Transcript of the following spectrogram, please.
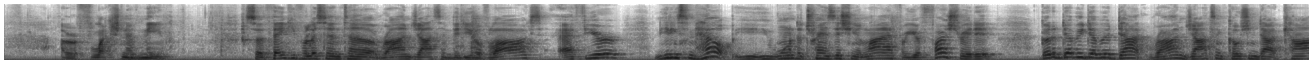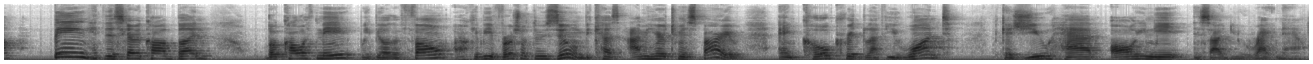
a reflection of me. So thank you for listening to Ron Johnson video vlogs. If you're needing some help, you, you want to transition your life or you're frustrated, go to www.ronjohnsoncoaching.com, bing, hit the discovery call button, book call with me, we be on the phone, or it can be virtual through Zoom because I'm here to inspire you and co-create the life you want because you have all you need inside you right now.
